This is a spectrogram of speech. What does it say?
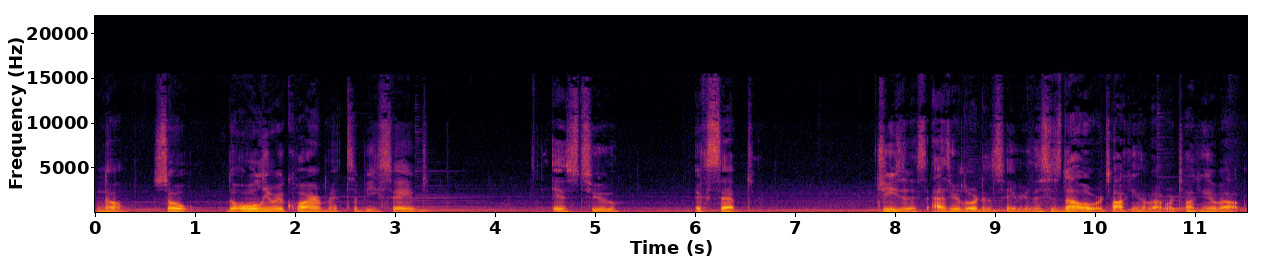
No. So the only requirement to be saved is to accept Jesus as your Lord and Savior. This is not what we're talking about. We're talking about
